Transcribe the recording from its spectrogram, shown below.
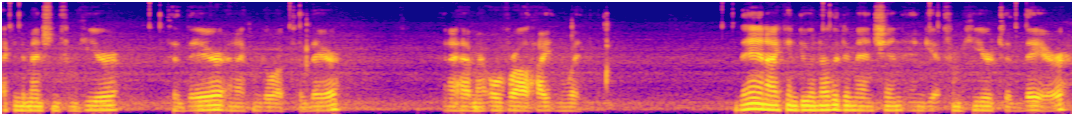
I can dimension from here to there, and I can go up to there, and I have my overall height and width. Then I can do another dimension and get from here to there.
